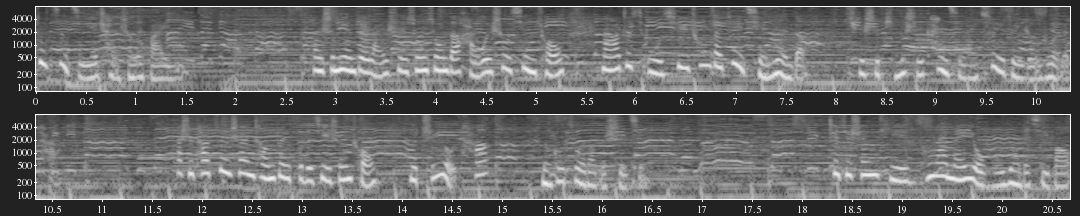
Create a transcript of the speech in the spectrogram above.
对自己也产生了怀疑。但是面对来势汹汹的海卫兽线虫，拿着武器冲在最前面的。却是平时看起来最最柔弱的他，那是他最擅长对付的寄生虫，也只有他能够做到的事情。这具身体从来没有无用的细胞，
